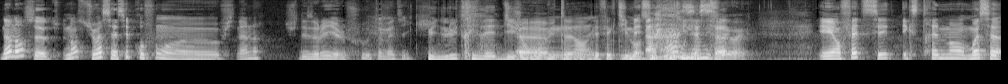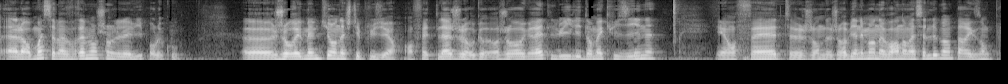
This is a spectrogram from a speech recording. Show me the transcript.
Non, non, c'est- non, tu vois, c'est assez profond euh, au final. Je suis désolé, il y a le flou automatique. Une lutrinette dit Jean Euh, buteur. Effectivement, mais- c'est Ah, oui, ça. Et en fait, c'est extrêmement. Moi, ça. Alors, moi, ça m'a vraiment changé la vie pour le coup. Euh, J'aurais même dû en acheter plusieurs. En fait, là, je, je regrette. Lui, il est dans ma cuisine. Et en fait, euh, j'aurais bien aimé en avoir un dans ma salle de bain, par exemple.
